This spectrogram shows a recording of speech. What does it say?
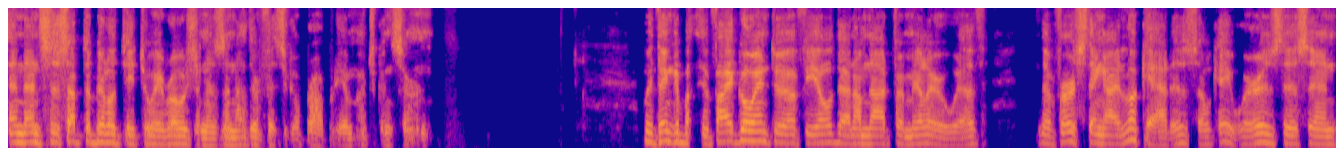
and then susceptibility to erosion is another physical property of much concern. We think about, if I go into a field that I'm not familiar with, the first thing I look at is, okay, where is this in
